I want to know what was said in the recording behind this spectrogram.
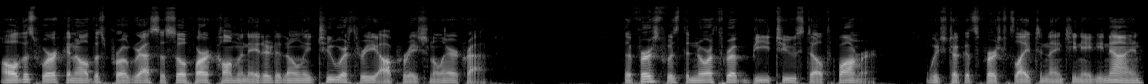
All this work and all this progress has so far culminated in only two or three operational aircraft. The first was the Northrop B 2 stealth bomber, which took its first flight in 1989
